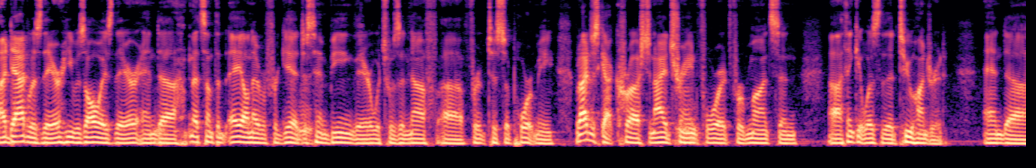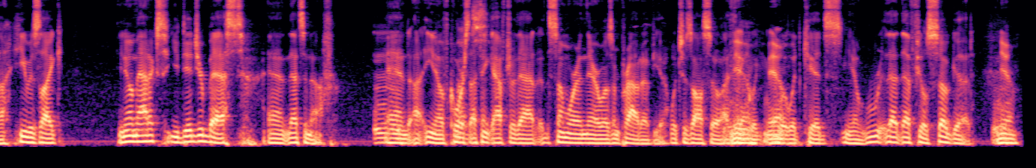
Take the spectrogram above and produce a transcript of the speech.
my dad was there. He was always there, and uh, that's something a I'll never forget. Just him being there, which was enough uh, for to support me. But I just got crushed, and I had trained for it for months, and uh, I think it was the 200. And uh, he was like, "You know, Maddox, you did your best, and that's enough." And uh, you know, of course, I think after that, somewhere in there was "I'm proud of you," which is also I think Yeah, what, yeah. what kids you know re- that that feels so good. Yeah.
